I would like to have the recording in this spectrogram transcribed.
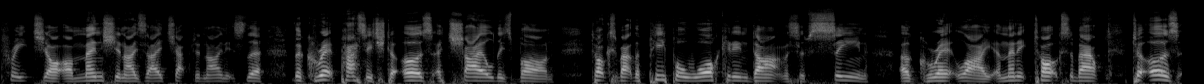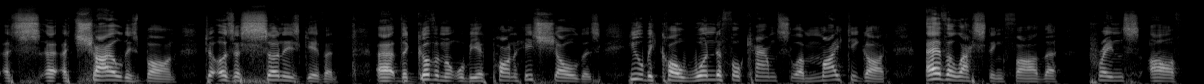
preach or, or, mention Isaiah chapter nine. It's the the great passage to us. A child is born. It talks about the people walking in darkness have seen a great light, and then it talks about to us a, a child is born. To us a son is given. Uh, the government will be upon his shoulders. He will be called Wonderful Counselor, Mighty God, Everlasting Father, Prince of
